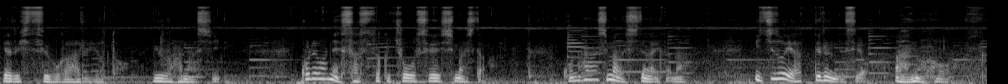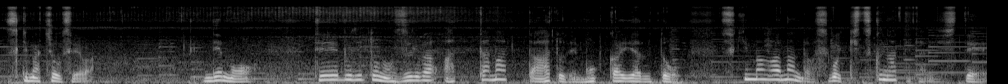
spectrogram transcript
やる必要があるよという話。これはね早速調整しました。この話まだしてないかな。一度やってるんですよ。あの隙間調整は。でもテーブルとノズルが温まった後でもう一回やると隙間がなんだかすごいきつくなってたりして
